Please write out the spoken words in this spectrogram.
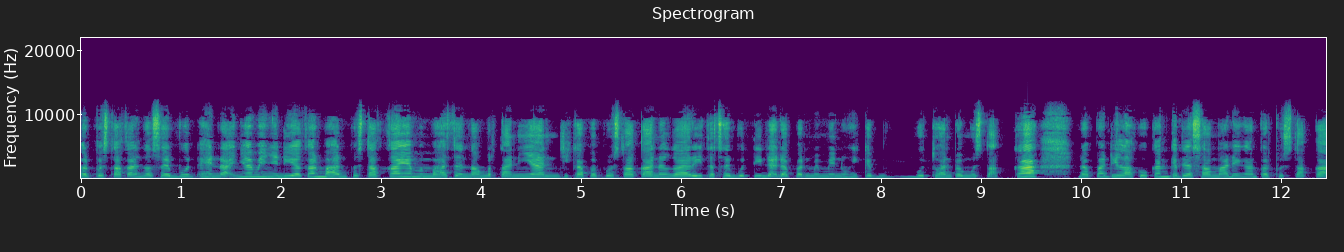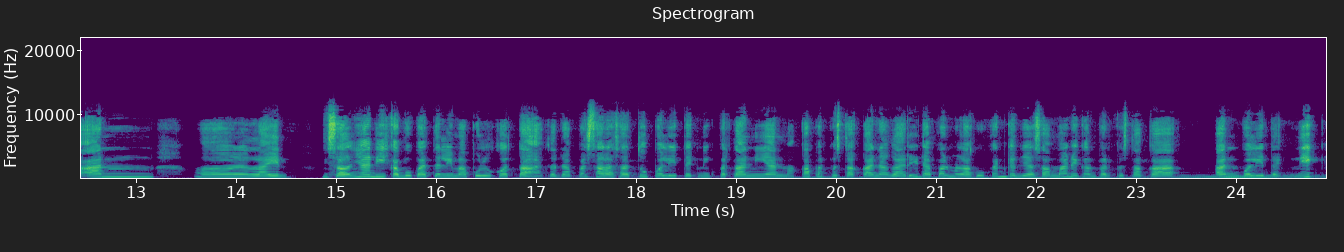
perpustakaan tersebut hendaknya menyediakan bahan pustaka yang membahas tentang pertanian. Jika perpustakaan negari tersebut tidak dapat memenuhi kebutuhan pemustaka, dapat dilakukan kerjasama dengan perpustakaan uh, lain. Misalnya di Kabupaten 50 Kota terdapat salah satu politeknik pertanian, maka perpustakaan nagari dapat melakukan kerjasama dengan perpustakaan politeknik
